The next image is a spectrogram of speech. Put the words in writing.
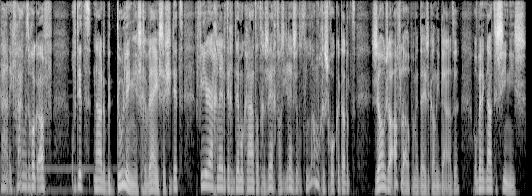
Ja, en ik vraag me toch ook af of dit nou de bedoeling is geweest. Als je dit vier jaar geleden tegen de Democraten had gezegd, was iedereen zich tot lam geschrokken dat het zo zou aflopen met deze kandidaten? Of ben ik nou te cynisch?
